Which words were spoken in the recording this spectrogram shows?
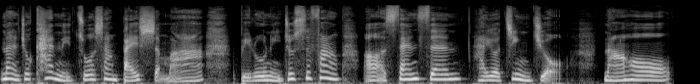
那你就看你桌上摆什么啊。比如你就是放呃三牲，还有敬酒，然后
